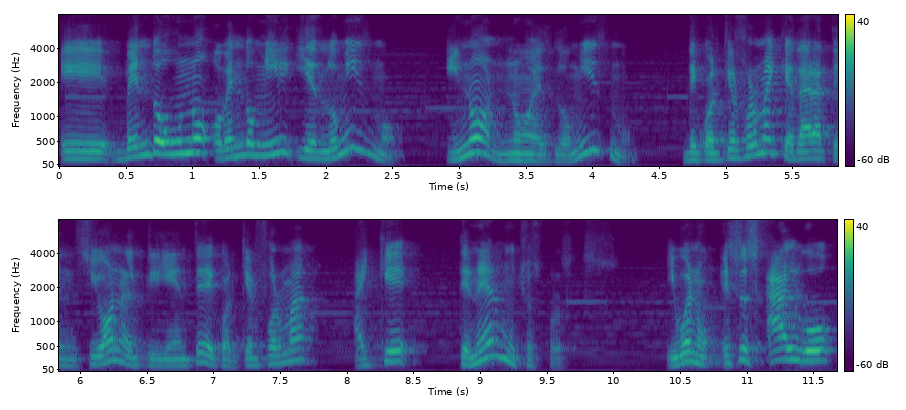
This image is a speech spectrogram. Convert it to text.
eh, vendo uno o vendo mil y es lo mismo. Y no, no es lo mismo. De cualquier forma hay que dar atención al cliente, de cualquier forma hay que tener muchos procesos. Y bueno, eso es algo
